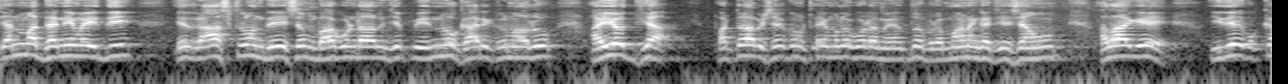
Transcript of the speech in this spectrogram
జన్మ ధన్యమైంది రాష్ట్రం దేశం బాగుండాలని చెప్పి ఎన్నో కార్యక్రమాలు అయోధ్య పట్టాభిషేకం టైంలో కూడా మేము ఎంతో బ్రహ్మాండంగా చేశాము. అలాగే ఇదే ఒక్క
